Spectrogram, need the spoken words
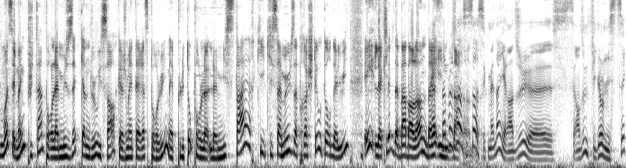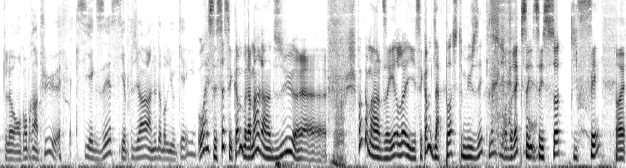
moi, c'est même plus tant pour la musique qu'Andrew il sort que je m'intéresse pour lui, mais plutôt pour le, le mystère qui, qui s'amuse à projeter autour de lui. Et le clip de Babylon, ben, Ben, c'est il, un peu dans- ça, c'est ça. C'est que maintenant, il est rendu, euh, c'est rendu une figure mystique, là. On comprend plus euh, s'il existe, s'il y a plusieurs Andrew WK. Ouais, c'est ça, c'est comme vraiment rendu, euh, je sais pas comment dire là, c'est comme de la post-musique là. On dirait que c'est c'est ça qu'il fait, Ouais.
